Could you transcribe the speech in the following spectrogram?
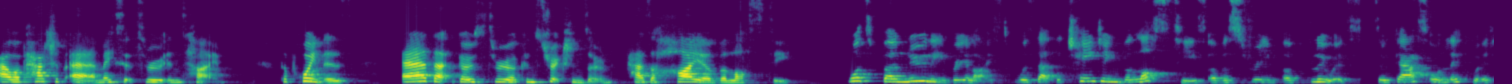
our patch of air makes it through in time. The point is, air that goes through a constriction zone has a higher velocity. What Bernoulli realized was that the changing velocities of a stream of fluids, so gas or liquid,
